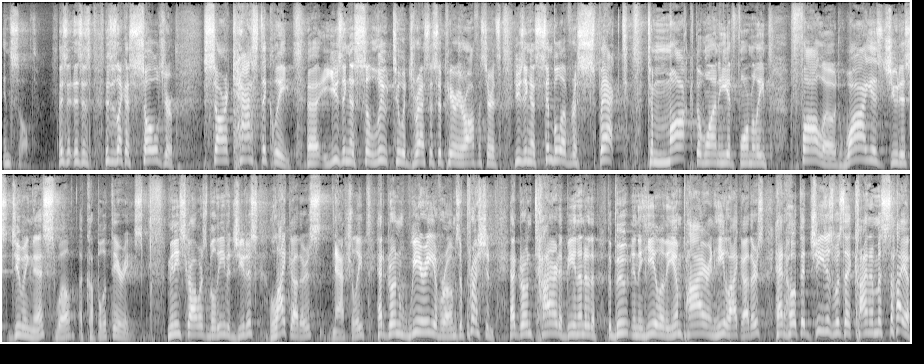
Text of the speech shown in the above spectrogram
insult. This is, this is, this is like a soldier sarcastically uh, using a salute to address a superior officer. It's using a symbol of respect to mock the one he had formerly followed. Why is Judas doing this? Well, a couple of theories. Many scholars believe that Judas, like others, naturally, had grown weary of Rome's oppression, had grown tired of being under the, the boot and the heel of the empire, and he, like others, had hoped that Jesus was that kind of Messiah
